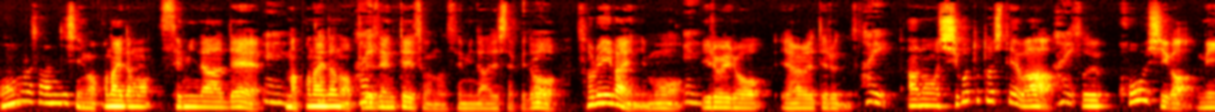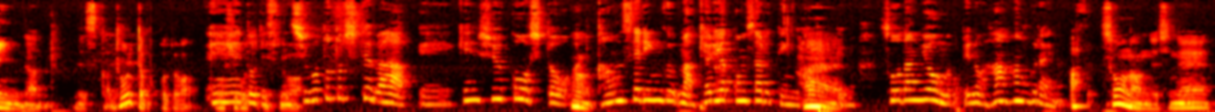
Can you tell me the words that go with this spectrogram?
大村さん自身はこの間もセミナーで、ええ。まあこの間のはプレゼンテーションのセミナーでしたけど、はいそれ以外にもええ。いろいろやられてるんですか、はい。あの、仕事としては、はい。そういう講師がメインなんですか？どういったことがえーとですね、仕事としては、えー研修講師と、うんあとカウンセリング、まあ、キャリアコンサルティングとかっていう、相談業務っていうのが半々ぐらいなんあで、す。そうなんですね。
